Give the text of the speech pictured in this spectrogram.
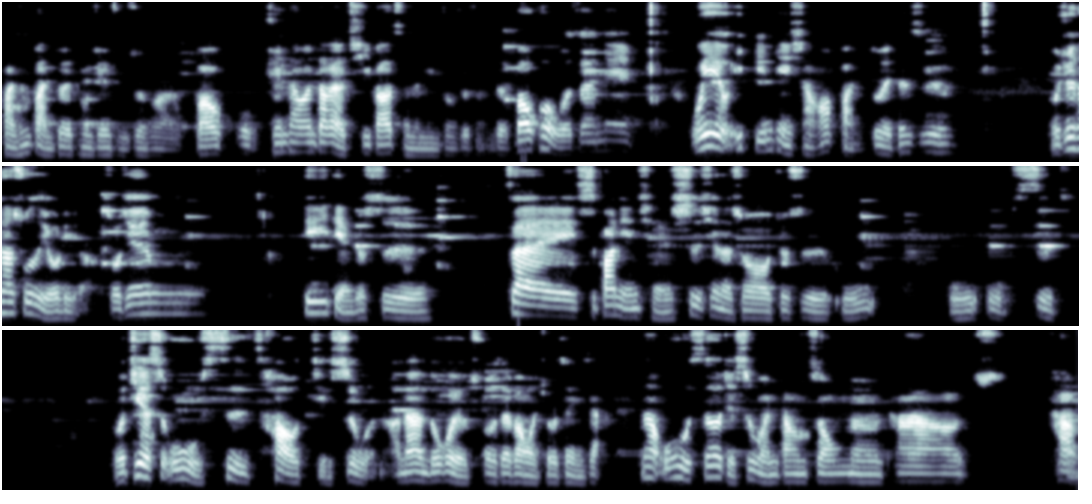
反很反对通奸除罪化，包括全台湾大概有七八成的民众是反对，包括我在内。我也有一点点想要反对，但是我觉得他说的有理啊。首先，第一点就是在十八年前释宪的时候，就是五五五四，我记得是五五四号解释文啊。那如果有错，再帮我纠正一下。那五五四号解释文当中呢，他他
